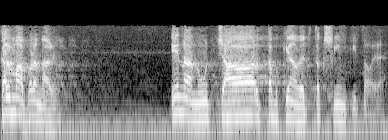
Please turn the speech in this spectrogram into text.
کلمہ پڑھن والے انہوں چار طبقیا تقسیم کیتا ہوا ہے۔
